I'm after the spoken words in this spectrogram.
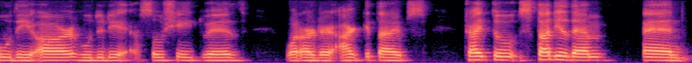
who they are, who do they associate with, what are their archetypes. Try to study them and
